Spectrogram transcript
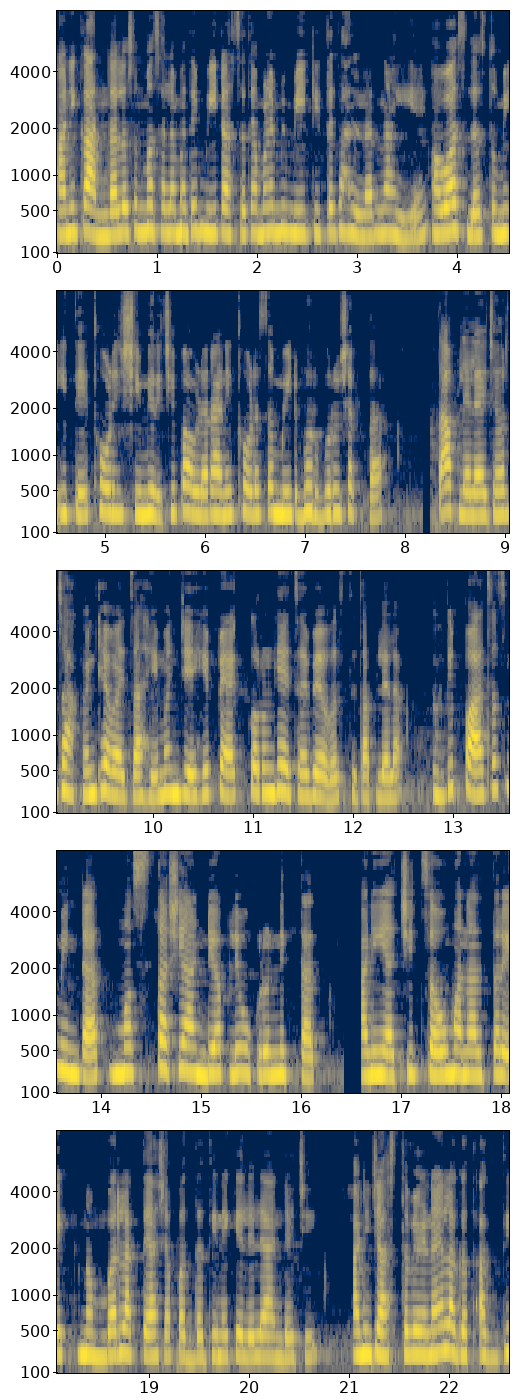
आणि कांदा लसूण मसाल्यामध्ये मीठ असतं त्यामुळे मी मीठ इथे घालणार नाहीये. हवं असल्यास तुम्ही इथे थोडीशी मिरची पावडर आणि थोडंसं मीठ भरभरू शकता. तर आपल्याला याच्यावर झाकण ठेवायचं आहे. म्हणजे हे पॅक करून घ्यायचं आहे व्यवस्थित आपल्याला. अगदी पाचच मिनटात मस्त अशी अंडी आपली उकडून निघतात. आणि याची चव म्हणाल तर एक नंबर लागते अशा पद्धतीने केलेल्या अंड्याची. आणि जास्त वेळ नाही लागत. अगदी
